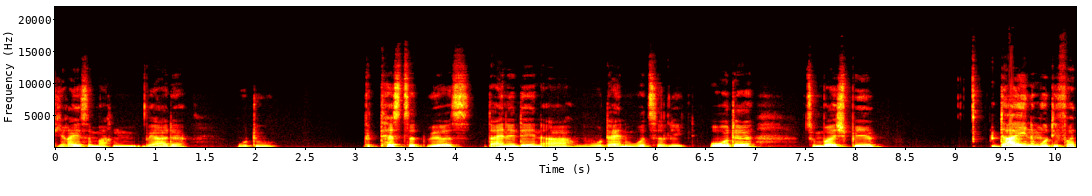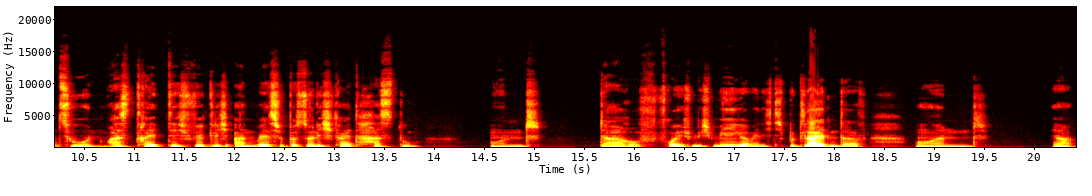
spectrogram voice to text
die Reise machen werde, wo du getestet wirst, deine DNA, wo deine Wurzel liegt. Oder zum Beispiel deine Motivation. Was treibt dich wirklich an? Welche Persönlichkeit hast du? Und darauf freue ich mich mega, wenn ich dich begleiten darf. Und ja,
